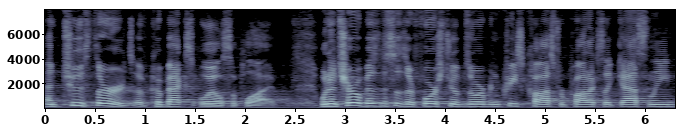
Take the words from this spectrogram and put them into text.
and two-thirds of Quebec's oil supply. When Ontario businesses are forced to absorb increased costs for products like gasoline,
